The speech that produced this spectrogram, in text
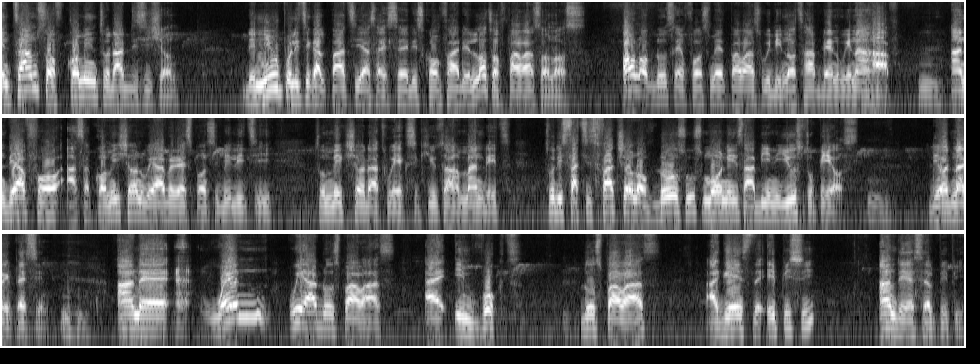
in terms of coming to that decision, the new political party, as I said, is conferred a lot of powers on us. All of those enforcement powers we did not have then, we now have. Mm. And therefore, as a commission, we have a responsibility to make sure that we execute our mandate to the satisfaction of those whose monies are being used to pay us, mm. The ordinary person. Mm -hmm. And uh, when we had those powers, I invoked those powers against the APC and the SLPP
